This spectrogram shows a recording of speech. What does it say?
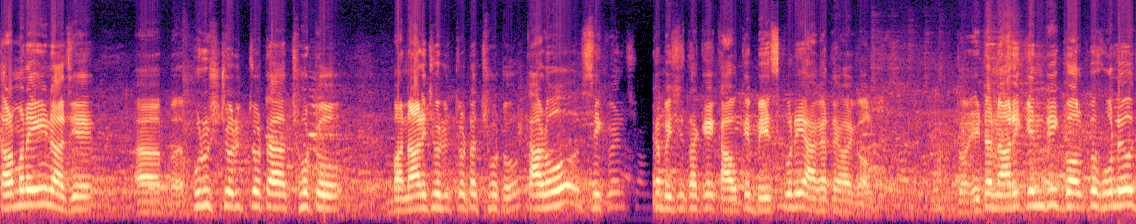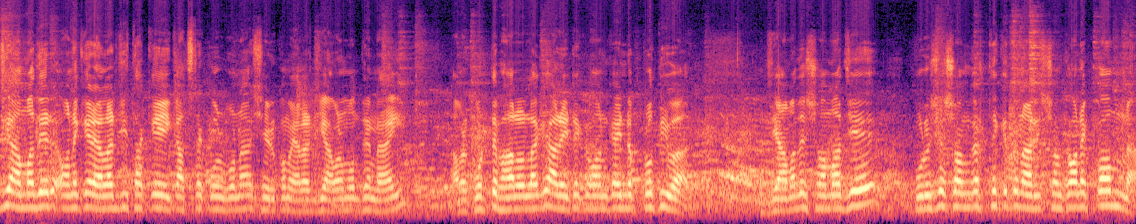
তার মানে এই না যে পুরুষ চরিত্রটা ছোট বা নারী চরিত্রটা ছোট। কারও সিকোয়েন্স সংখ্যা বেশি থাকে, কাউকে বেস করেই আগাতে হয় গল্প। তো এটা নারী কেন্দ্রিক গল্প হলেও যে আমাদের অনেকের অ্যালার্জি থাকে, এই কাজটা করব না, সেরকম অ্যালার্জি আমার মধ্যে নাই। আমার করতে ভালো লাগে আর এটাকে ওয়ান কাইন্ড অফ প্রতিবাদ যে আমাদের সমাজে পুরুষের সংখ্যার থেকে তো নারীর সংখ্যা অনেক কম না।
